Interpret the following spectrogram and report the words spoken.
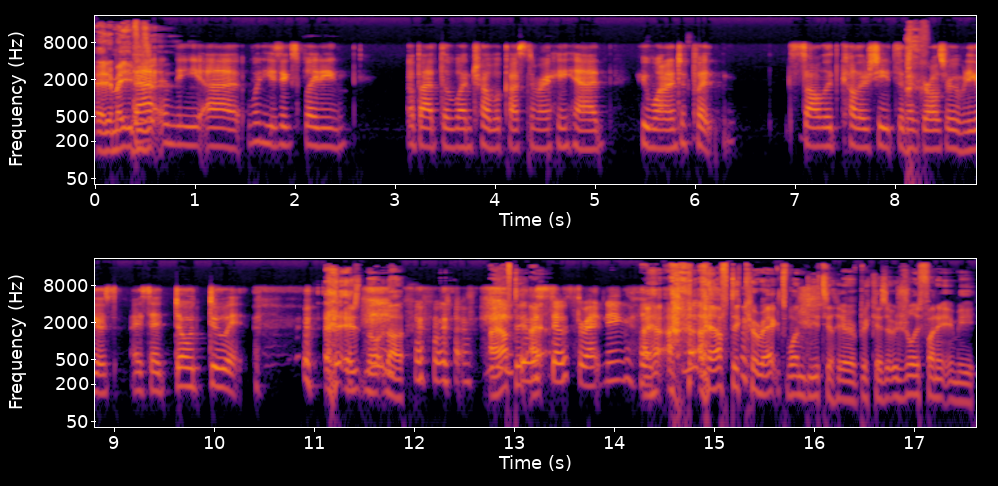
And it might even That and the uh when he's explaining about the one trouble customer he had who wanted to put solid color sheets in a girl's room and he goes, I said, Don't do it. it's not no. I have to- It was I- so threatening. I, I have to correct one detail here because it was really funny to me.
